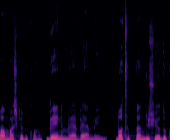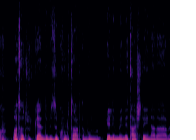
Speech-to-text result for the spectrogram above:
Bambaşka bir konu. Beğenin veya beğenmeyin. Batıktan düşüyorduk. Atatürk geldi bizi kurtardı. Bunun gelin beni taşlayın hadi abi.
